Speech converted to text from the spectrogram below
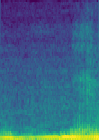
Thank.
